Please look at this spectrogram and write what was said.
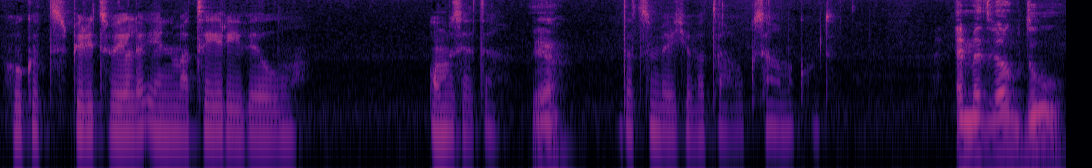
hoe ik het spirituele in materie wil omzetten. Ja. Dat is een beetje wat daar ook samenkomt. En met welk doel?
